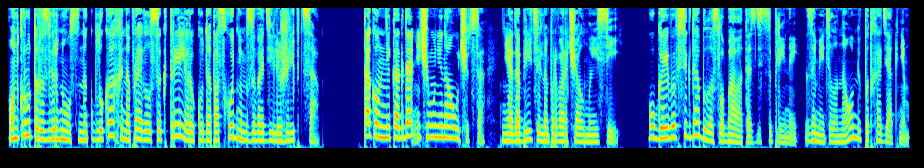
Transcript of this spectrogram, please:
Он круто развернулся на каблуках и направился к трейлеру, куда по сходням заводили жеребца. «Так он никогда ничему не научится», — неодобрительно проворчал Моисей. «У Гейба всегда было слабовато с дисциплиной», — заметила Наоми, подходя к ним.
